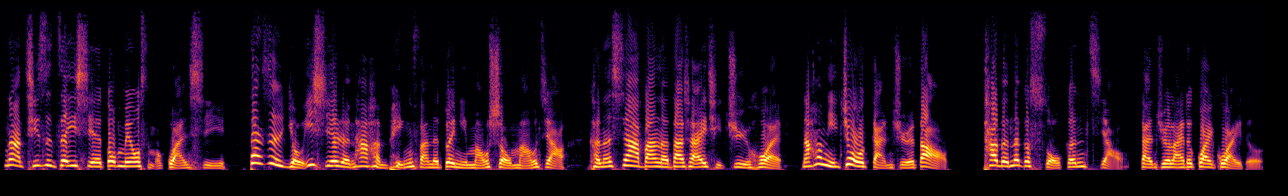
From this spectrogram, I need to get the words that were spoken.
那其实这一些都没有什么关系。但是有一些人，他很频繁的对你毛手毛脚，可能下班了大家一起聚会，然后你就感觉到他的那个手跟脚感觉来的怪怪的。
